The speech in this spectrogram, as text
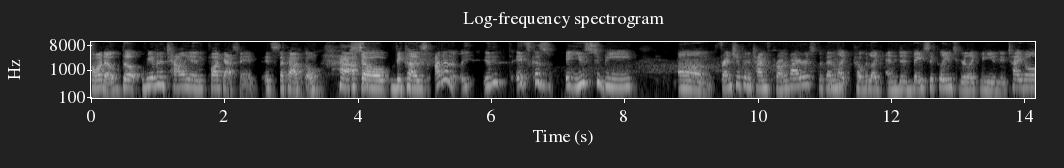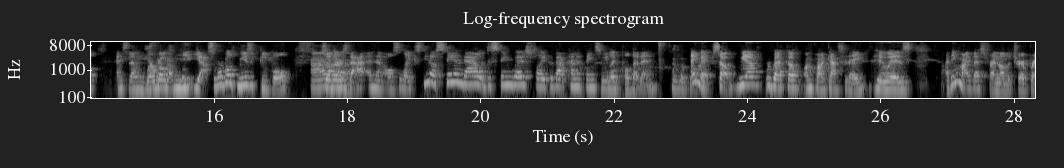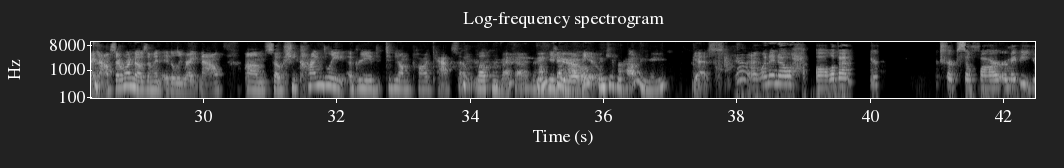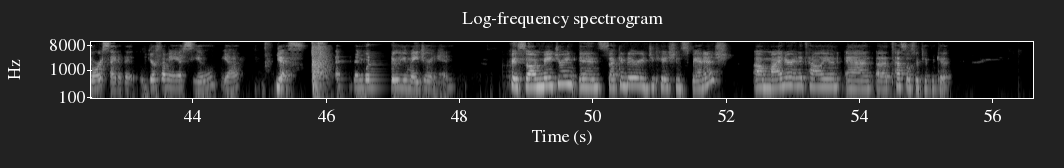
staccato. The we have an Italian podcast name. It's staccato. so because I don't know, it, it's because it used to be um friendship in a time of coronavirus, but then like COVID like ended basically, and so we are like we need a new title. And so then we're both, mu- yeah. So we're both music people. So there's Ah, that, and then also like you know stand out, distinguished, like that kind of thing. So we like pulled that in. Anyway, so we have Rebecca on podcast today, who is, I think, my best friend on the trip right now. So everyone knows I'm in Italy right now. Um, so she kindly agreed to be on the podcast. So welcome, Becca. We're Thank you. to have you. Thank you for having me. Yes. Yeah, I want to know all about your trip so far, or maybe your side of it. You're from ASU, yeah. Yes. And then what are you majoring in? Okay, so I'm majoring in secondary education Spanish, a minor in Italian, and a TESOL certificate.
